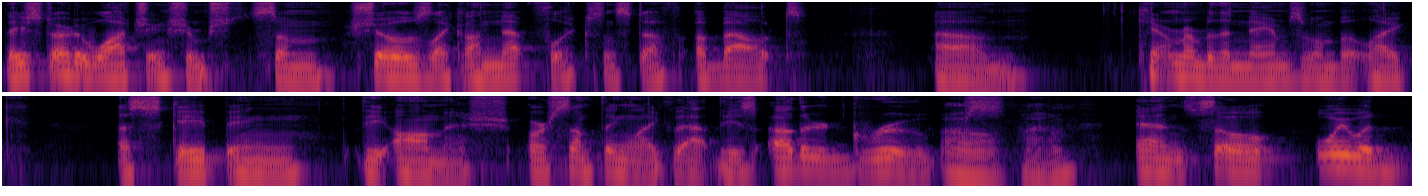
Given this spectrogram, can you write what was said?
they started watching some some shows like on Netflix and stuff about um, can't remember the names of them, but like escaping the Amish or something like that. These other groups, Oh, uh-huh. and so we would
